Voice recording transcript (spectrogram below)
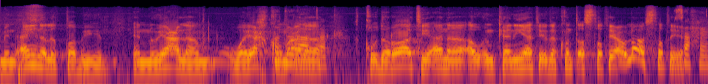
من أين للطبيب أنه يعلم ويحكم على قدراتك. قدراتي أنا أو إمكانياتي إذا كنت أستطيع أو لا أستطيع صحيح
